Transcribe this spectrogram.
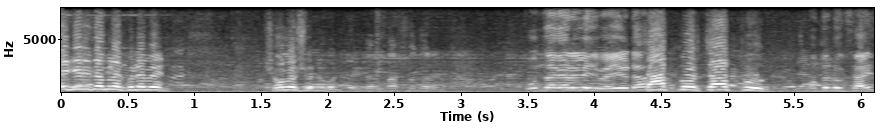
এই জিনিস আমরা নেবেন। ষোলোশো নেবেন। কোন জায়গায় ভাই এটা? চাঁদপুর চাঁদপুর। কতটুকু সাইজ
